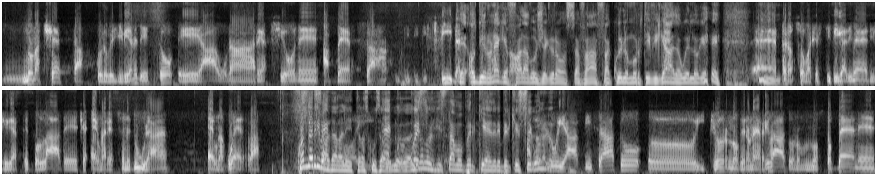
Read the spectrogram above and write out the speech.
Non accetta quello che gli viene detto e ha una reazione avversa di, di- di sfida. Eh, oddio, non è che qualche fa la voce grossa, fa, fa quello mortificato, quello che. Eh, però insomma certificati medici, carte bollate, cioè, è una reazione dura, eh? è una guerra. Quando è arrivata la lettera, scusa? Ecco, questo gli stavo per chiedere perché secondo Allora, lui ha avvisato eh, il giorno che non è arrivato, non, non sto bene.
